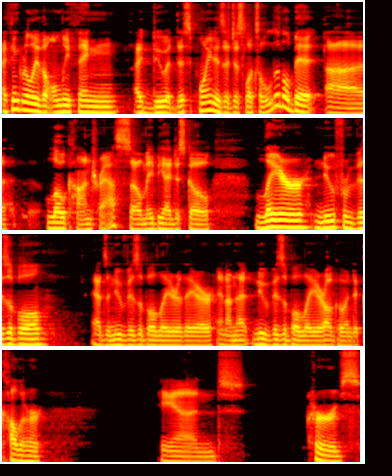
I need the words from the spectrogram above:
I think really the only thing I do at this point is it just looks a little bit uh, low contrast. So maybe I just go layer new from visible, adds a new visible layer there. And on that new visible layer, I'll go into color and curves.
